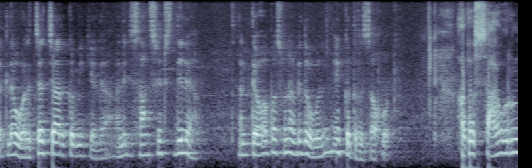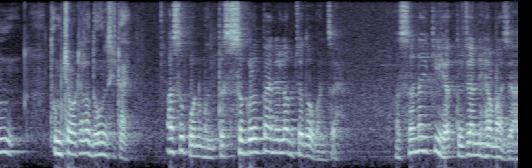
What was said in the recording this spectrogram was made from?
त्यातल्या वरच्या चार कमी केल्या आणि सहा सीट्स दिल्या. आणि तेव्हापासून आम्ही दोघंजण एकत्रच आहोत. आता सहावरून तुमच्या वाट्याला दोन सीट आहेत. असं कोण म्हणतं? सगळं पॅनल आमच्या दोघांचं आहे. असं नाही की ह्या तुझ्या आणि ह्या माझ्या.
